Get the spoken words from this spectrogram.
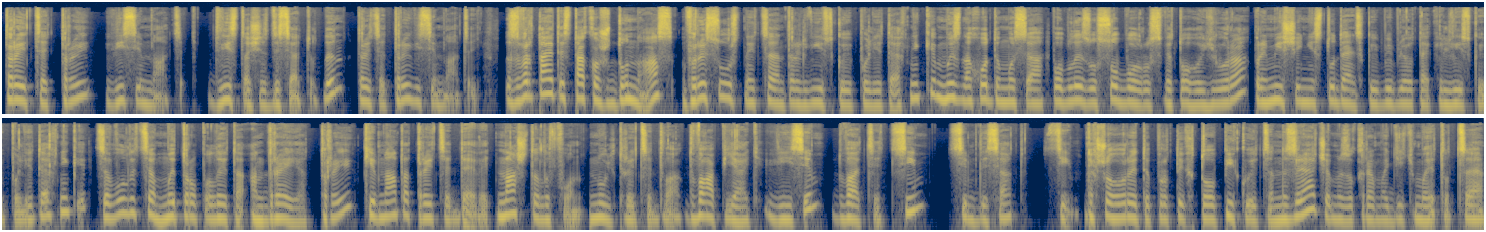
33 18. 261 33 18. Звертайтесь також до нас в ресурсний центр Львівської політехніки. Ми знаходимося поблизу собору Святого Юра, приміщенні студентської бібліотеки Львівської політехніки. Це вулиця Митрополита Андрея, 3, кімната 39. Наш телефон 032 258 27 70 місті. Якщо говорити про тих, хто опікується незрячими, зокрема дітьми, то це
